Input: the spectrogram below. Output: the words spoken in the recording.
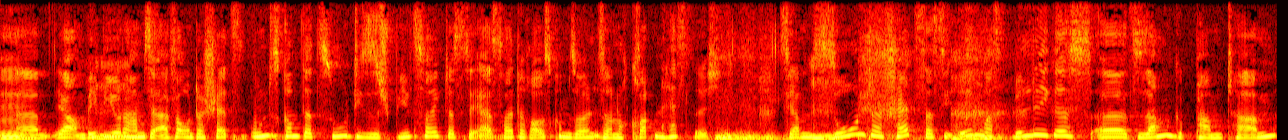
Ähm, ja, und Baby Yoda haben sie einfach unterschätzt. Und es kommt dazu, dieses Spielzeug, das der erste heute rauskommen soll, ist auch noch grottenhässlich. Sie haben so unterschätzt, dass sie irgendwas Billiges äh, zusammengepumpt haben,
